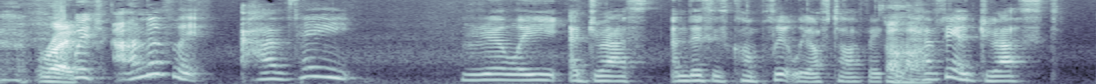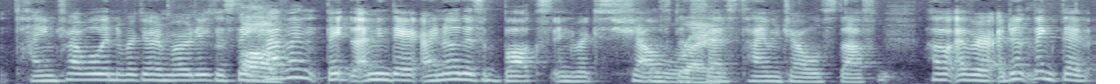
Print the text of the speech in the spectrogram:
right. Which, honestly, have they really addressed, and this is completely off topic, but Uh-huh. have they addressed time travel in Rick and Morty? Because they Um, haven't, they, I mean, there. I know there's a box in Rick's shelf that Right. says time travel stuff. However, I don't think they've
